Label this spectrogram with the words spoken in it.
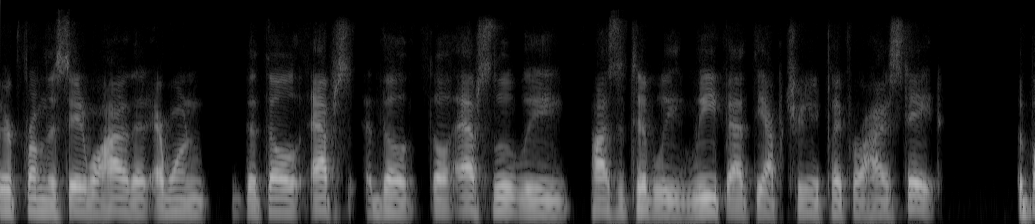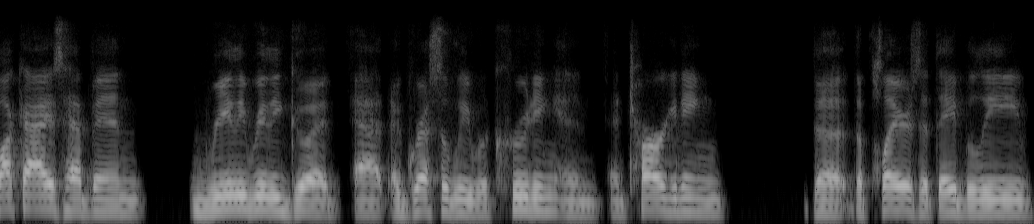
they're from the state of Ohio that everyone that they'll abs they'll they'll absolutely positively leap at the opportunity to play for Ohio State the Buckeyes have been really, really good at aggressively recruiting and, and targeting the the players that they believe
